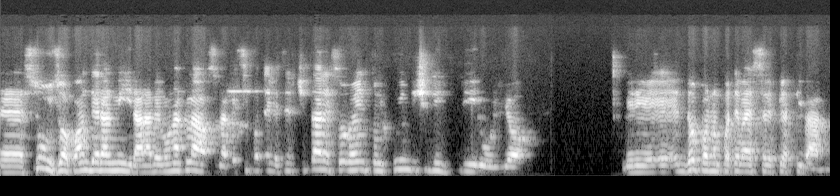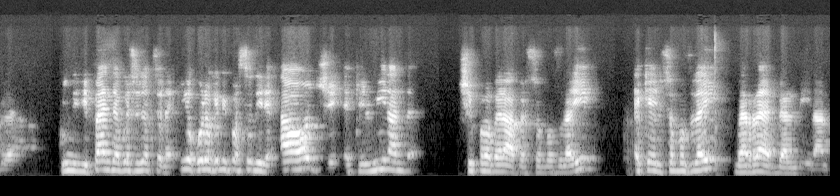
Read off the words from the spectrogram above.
eh, Suso quando era al Milan aveva una clausola che si poteva esercitare solo entro il 15 di, di luglio e dopo non poteva essere più attivabile quindi dipende da questa situazione io quello che vi posso dire a oggi è che il Milan ci proverà per Soboslai e che il Soboslai verrebbe al Milan.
